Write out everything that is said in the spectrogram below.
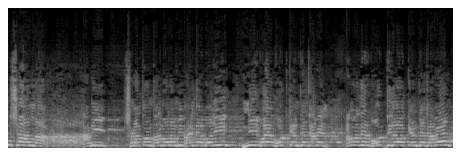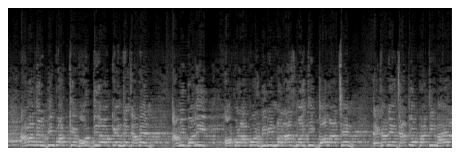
ইনশাআল্লাহ আমি সনাতন ধর্মাবলম্বী ভাইদের বলি নির্ভয়ে ভোট কেন্দ্রে যাবেন আমাদের ভোট দিলেও কেন্দ্রে যাবেন আমাদের বিপক্ষে ভোট দিলেও কেন্দ্রে যাবেন আমি বলি অপরাপর বিভিন্ন রাজনৈতিক দল আছেন। এখানে জাতীয় পার্টির ভাইরা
